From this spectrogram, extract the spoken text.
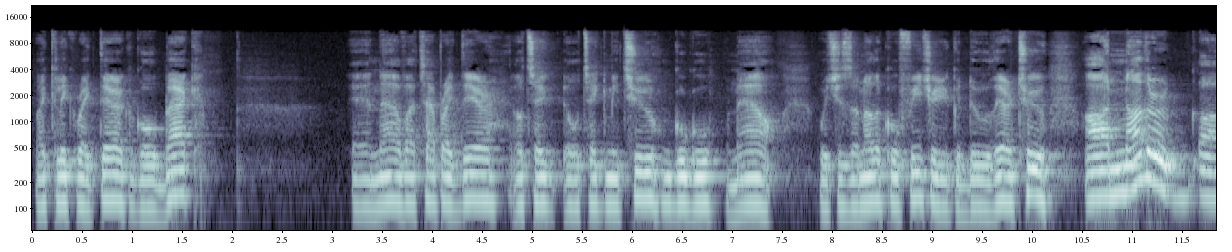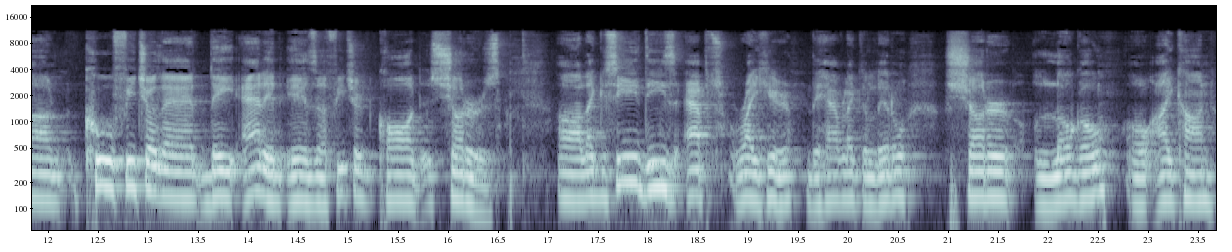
If I click right there I could go back and now if I tap right there it'll take it'll take me to Google now which is another cool feature you could do there too. Uh, another uh, cool feature that they added is a feature called shutters. Uh, like you see these apps right here, they have like a little shutter logo or icon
